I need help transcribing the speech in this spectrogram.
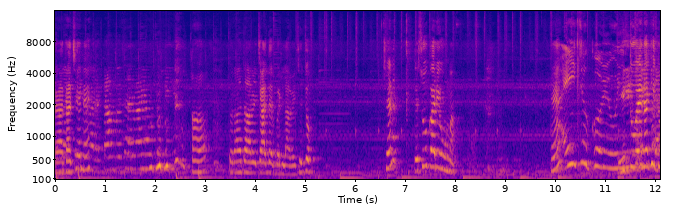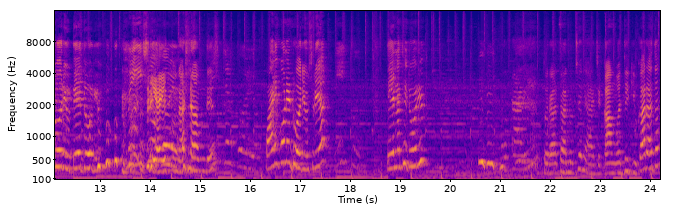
રાધા છે ને હા તો રાધા હવે ચાદર બદલાવે છે. જો. છે ને? તે શું કર્યું ઉમા? હે? એ નથી દોર્યું તે દોર્યું શ્રેયા હિતુના નામ દે. પાણી કોને ઢોર્યું શ્રેયા? તે નથી ઢોર્યું? તો રાધાનું છે ને આજે કામ વધી ગયું. કા રાધા?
